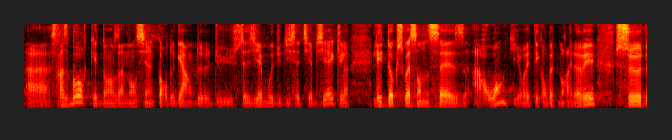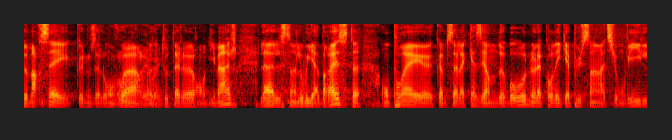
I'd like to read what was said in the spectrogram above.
à Strasbourg, qui est dans un ancien corps de garde du 16e ou du 17e siècle. Les docks 76 à Rouen, qui ont été complètement rénovés. Ceux de Marseille, que nous allons voir parler, euh, oui. tout à l'heure en image. La Saint-Louis à Brest. On pourrait, euh, comme ça, la caserne de Beaune, la cour des Capucins à Thionville,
